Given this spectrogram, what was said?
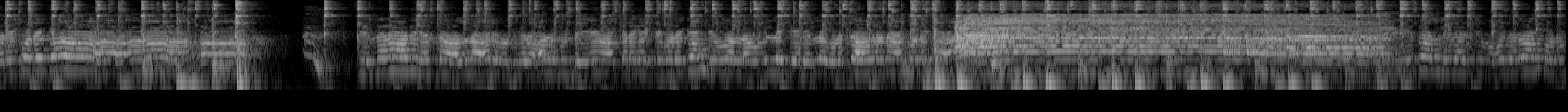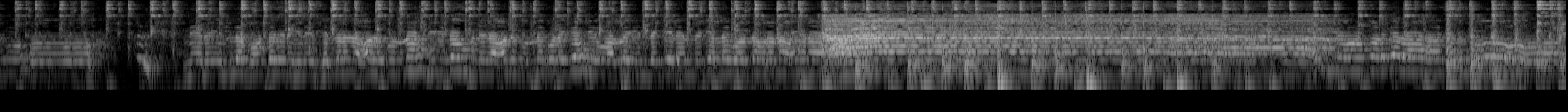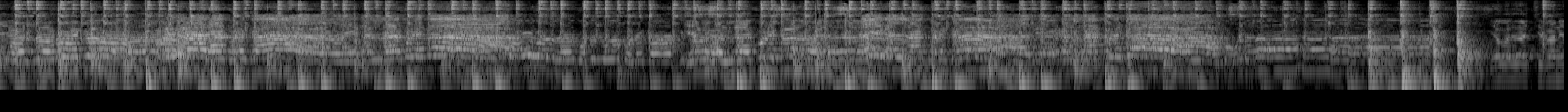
ఒరే చిన్ననాడు ఎంత అల్లారి ముదుగు ఆడుకుంటే ఏం అక్కడ గట్టి కొడుక? ఇవల్ల ఊళ్ళకి వెళ్ళ కొడతావురా నా కొడుక. నేను ఇళ్ళ కొండ తిరిగి నీ చెల్లెలను ఆడుకున్నా నీ తమ్ముని ఆడుకున్న కొడుక. ఇవల్ల ఇంతకి ఎందుకు వెళ్ళగొడతావురా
